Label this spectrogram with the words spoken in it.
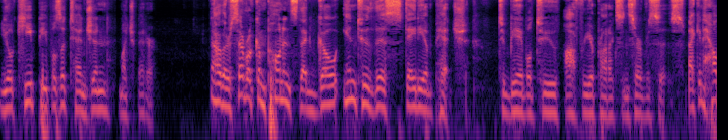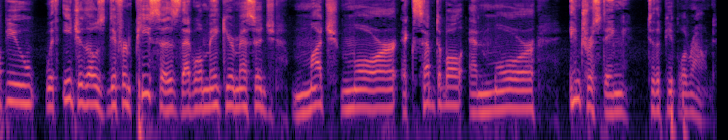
you'll keep people's attention much better. Now, there are several components that go into this stadium pitch to be able to offer your products and services. I can help you with each of those different pieces that will make your message much more acceptable and more interesting to the people around.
